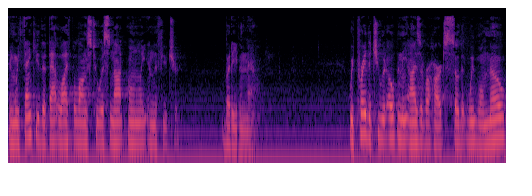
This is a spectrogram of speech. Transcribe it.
And we thank you that that life belongs to us not only in the future, but even now. We pray that you would open the eyes of our hearts so that we will know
